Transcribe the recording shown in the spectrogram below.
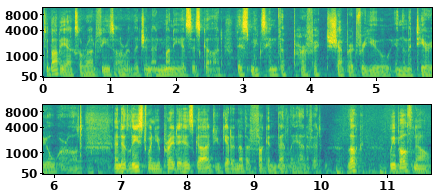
To Bobby Axelrod, fees are religion and money is his God. This makes him the perfect shepherd for you in the material world. And at least when you pray to his God, you get another fucking Bentley out of it. Look, we both know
